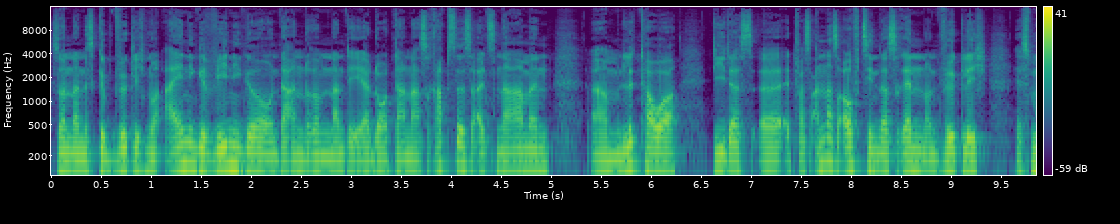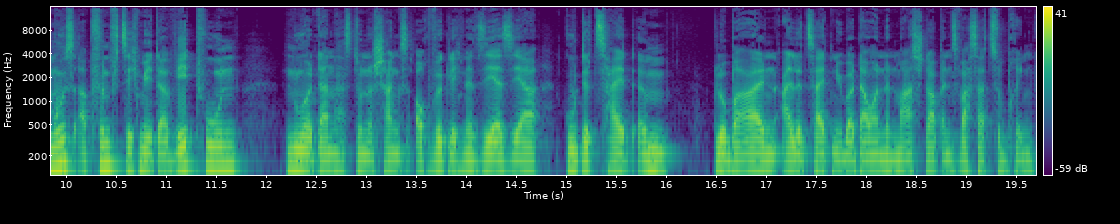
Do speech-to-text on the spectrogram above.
sondern es gibt wirklich nur einige wenige, unter anderem nannte er dort Danas Rapses als Namen, ähm, Litauer, die das äh, etwas anders aufziehen, das Rennen. Und wirklich, es muss ab 50 Meter wehtun, nur dann hast du eine Chance, auch wirklich eine sehr, sehr gute Zeit im globalen, alle Zeiten überdauernden Maßstab ins Wasser zu bringen.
